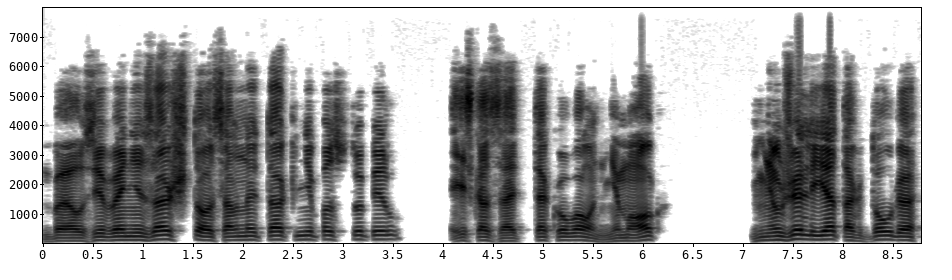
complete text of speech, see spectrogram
Белзи бы ни за что со мной так не поступил, и сказать такого он не мог. Неужели я так долго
